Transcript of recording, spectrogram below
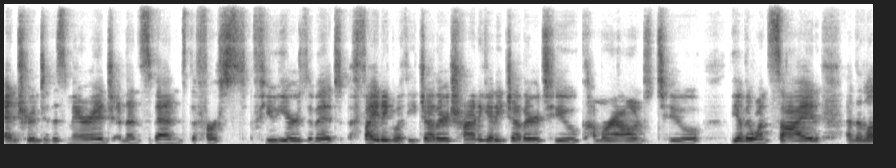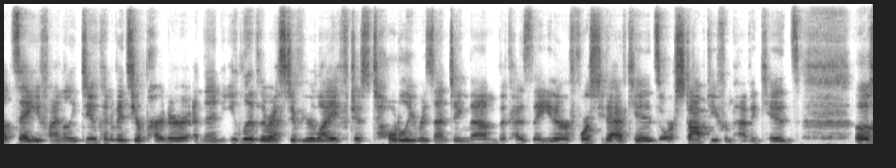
enter into this marriage and then spend the first few years of it fighting with each other trying to get each other to come around to the other one's side. And then let's say you finally do convince your partner and then you live the rest of your life just totally resenting them because they either forced you to have kids or stopped you from having kids. Ugh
